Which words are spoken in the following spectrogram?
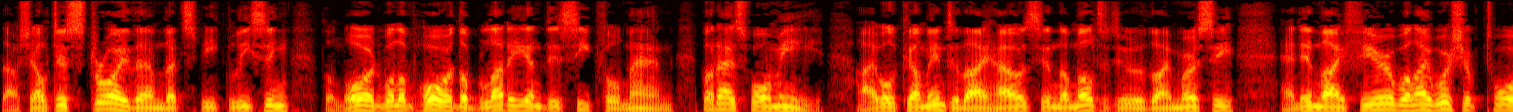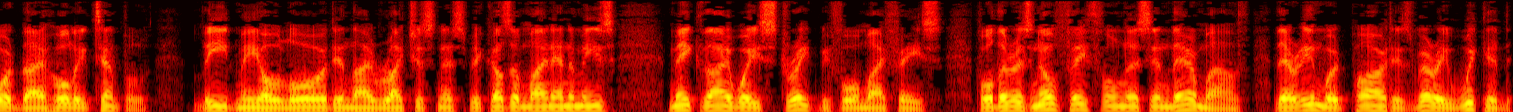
Thou shalt destroy them that speak leasing. The Lord will abhor the bloody and deceitful man. But as for me, I will come into thy house in the multitude of thy mercy, and in thy fear will I worship toward thy holy temple. Lead me, O Lord, in thy righteousness because of mine enemies. Make thy way straight before my face. For there is no faithfulness in their mouth. Their inward part is very wicked.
